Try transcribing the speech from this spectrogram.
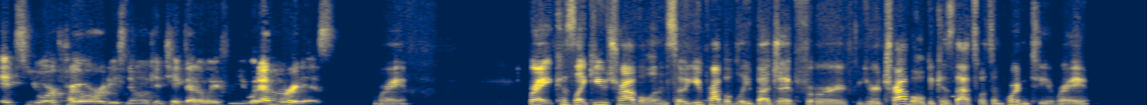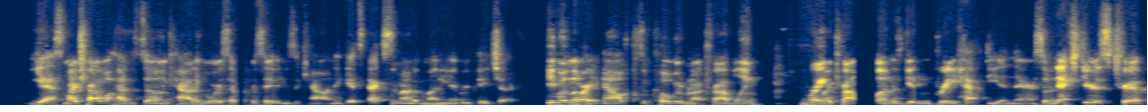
it's your priorities. No one can take that away from you, whatever it is. Right. Right. Cause like you travel. And so you probably budget for your travel because that's what's important to you, right? Yes. My travel has its own category, separate savings account, and it gets X amount of money every paycheck. Even though mm-hmm. right now, because of COVID, we're not traveling. Right. My travel fund is getting pretty hefty in there. So next year's trip,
